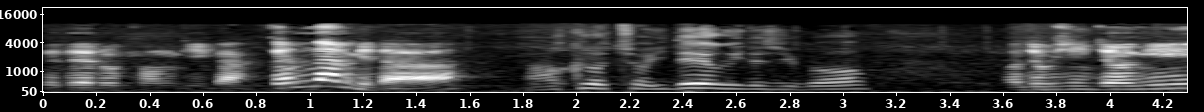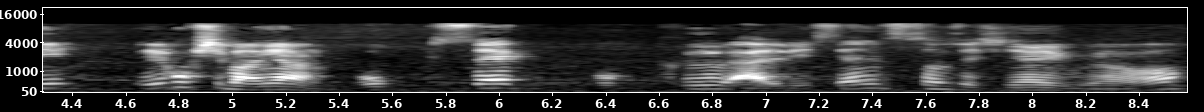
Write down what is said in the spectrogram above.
그대로 경기가 끝납니다. 아 그렇죠 이대영이죠 지금 먼저 보신 정이 7시 방향 옥색 오크 알리 센스 선수의 진영이고요.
